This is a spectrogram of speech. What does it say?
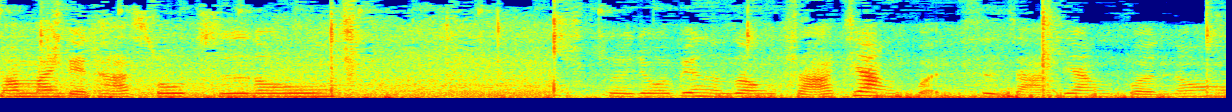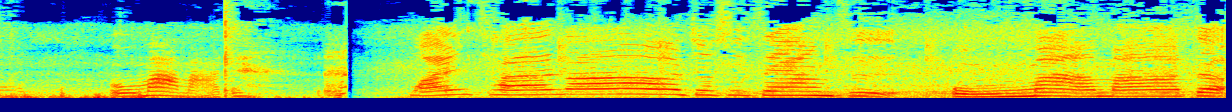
慢慢给它收汁喽，所以就会变成这种炸酱粉，是炸酱粉哦，欧妈妈的。完成了，就是这样子，欧妈妈的。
